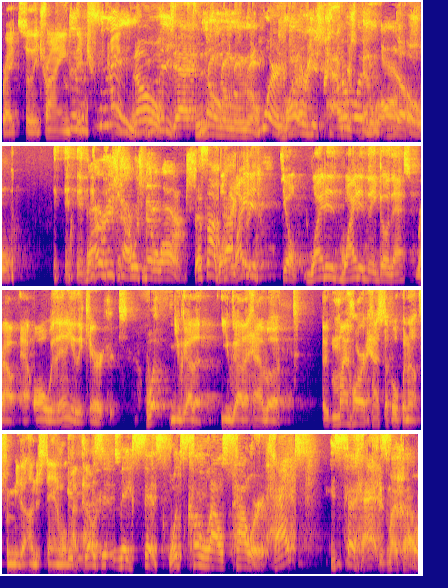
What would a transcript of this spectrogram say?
right? So they trying they're trying, No, no, Jack, no, no. no, no, no. Where- Why are his powers Someone- metal arms? No. Why are his powers metal arms? That's not Well, why did yo? Why did why did they go that route at all with any of the characters? what You gotta you gotta have a. My heart has to open up for me to understand what my it power doesn't is. make sense. What's Kung Lao's power? Hat? He just said hat is my power.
